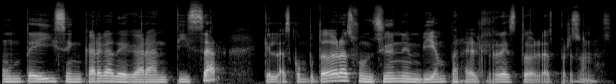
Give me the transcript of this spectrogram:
un TI se encarga de garantizar que las computadoras funcionen bien para el resto de las personas.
